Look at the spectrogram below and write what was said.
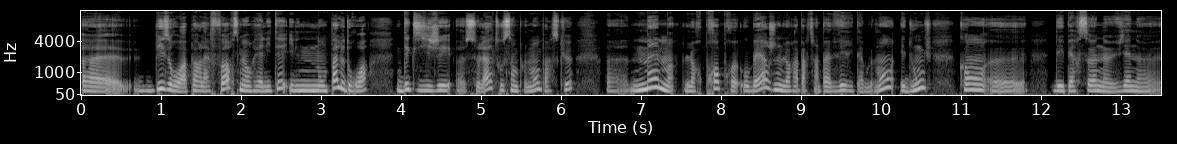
à par la force, mais en réalité ils n'ont pas le droit d'exiger cela, tout simplement parce que euh, même leur propre auberge ne leur appartient pas véritablement. Et donc, quand euh, des personnes viennent euh,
